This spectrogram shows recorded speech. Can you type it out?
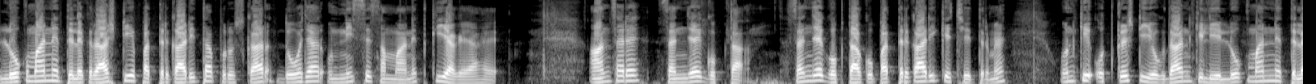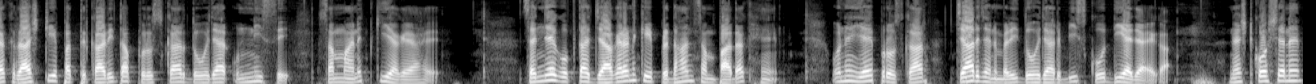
लोकमान्य तिलक राष्ट्रीय पत्रकारिता पुरस्कार 2019 से सम्मानित किया गया है। आंसर है संजय गुप्ता। संजय गुप्ता को पत्रकारी के क्षेत्र में उनके उत्कृष्ट योगदान के लिए लोकमान्य तिलक राष्ट्रीय पत्रकारिता पुरस्कार 2019 से सम्मानित किया गया है। संजय गुप्ता जागरण के प्रधान संपादक हैं। उन्हें यह पुरस्कार 4 जनवरी 2020 को दिया जाएगा। नेक्स्ट क्वेश्चन है,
